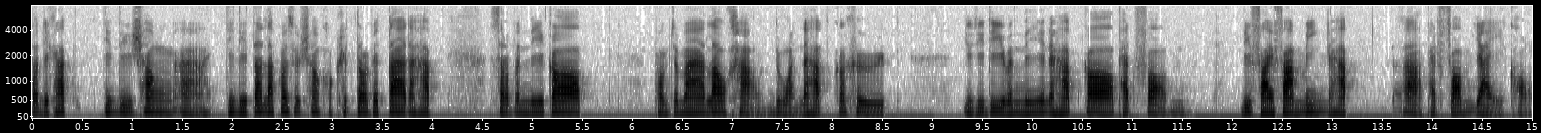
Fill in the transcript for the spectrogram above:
สวัสดีครับยินดีช่องอ่ายินดีต้อนรับเข้าสู่ช่องของ Crypto Beta นะครับสำหรับวันนี้ก็ผมจะมาเล่าข่าวด่วนนะครับ ก็คืออยู่ดีๆวันนี้นะครับ ก็แพลตฟอร์ม DeFi Farming นะครับอ่าแพลตฟอร์มใหญ่ของ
